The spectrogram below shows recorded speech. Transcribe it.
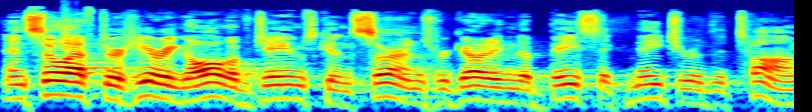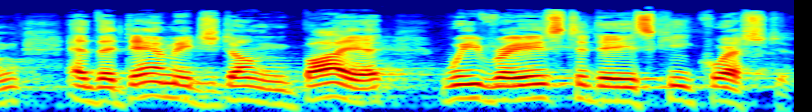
And so, after hearing all of James' concerns regarding the basic nature of the tongue and the damage done by it, we raise today's key question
